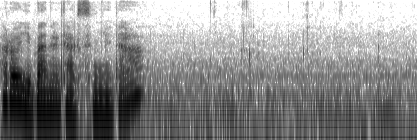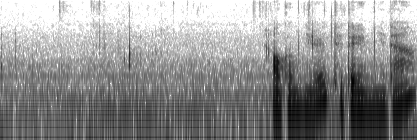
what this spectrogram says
혀로 입안을 닦습니다. 어금니를 두드립니다.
